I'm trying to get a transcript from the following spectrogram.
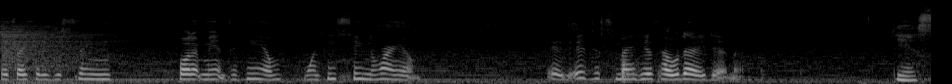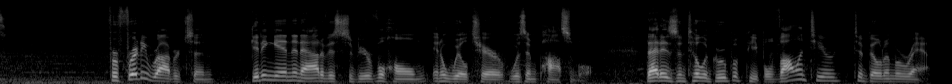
If they could have just seen what it meant to him when he seen the ramp, it, it just made his whole day, didn't it? Yes. For Freddie Robertson, getting in and out of his Sevierville home in a wheelchair was impossible. That is until a group of people volunteered to build him a ramp.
